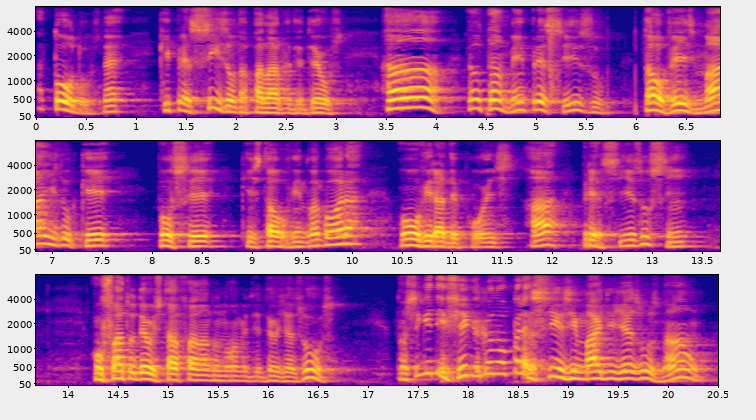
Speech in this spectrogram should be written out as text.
a todos, né? Que precisam da palavra de Deus. Ah, eu também preciso, talvez mais do que você que está ouvindo agora ouvirá depois. Ah, preciso sim. O fato de eu estar falando o nome de Deus Jesus não significa que eu não precise mais de Jesus, não.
